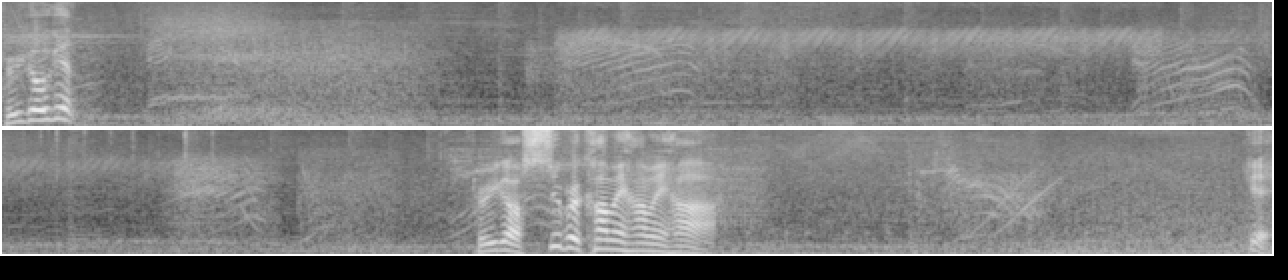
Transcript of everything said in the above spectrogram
Here we go again. Here we go. Super Kamehameha. Good.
